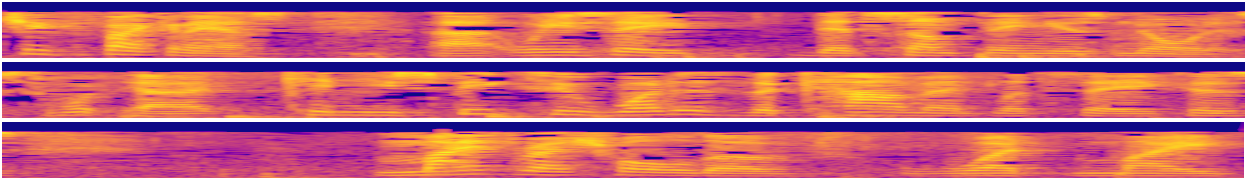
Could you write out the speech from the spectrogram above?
Chief, if I can ask, uh, when you say that something is noticed, what, uh, can you speak to what is the comment, let's say, because my threshold of what might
